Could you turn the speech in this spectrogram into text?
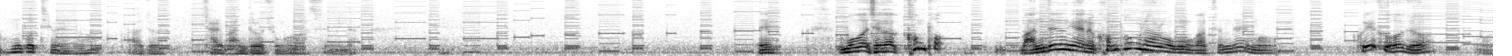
홍보팀에서 아주 잘 만들어준 것 같습니다. 예. 네, 뭔가 제가 컨펌 만드는 게 아니라 컨펌을 하러 온 것 같은데 뭐 그게 그거죠. 뭐,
